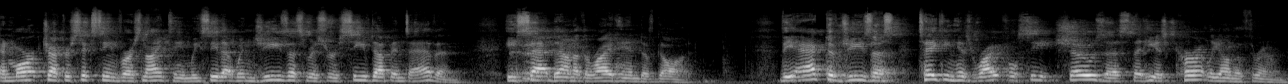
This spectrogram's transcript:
In Mark chapter 16 verse 19, we see that when Jesus was received up into heaven, he sat down at the right hand of God. The act of Jesus taking his rightful seat shows us that he is currently on the throne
